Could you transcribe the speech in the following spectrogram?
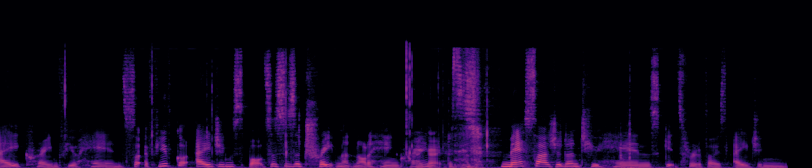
A cream for your hands. So if you've got aging spots, this is a treatment, not a hand cream. Okay. Massage it into your hands, gets rid of those aging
